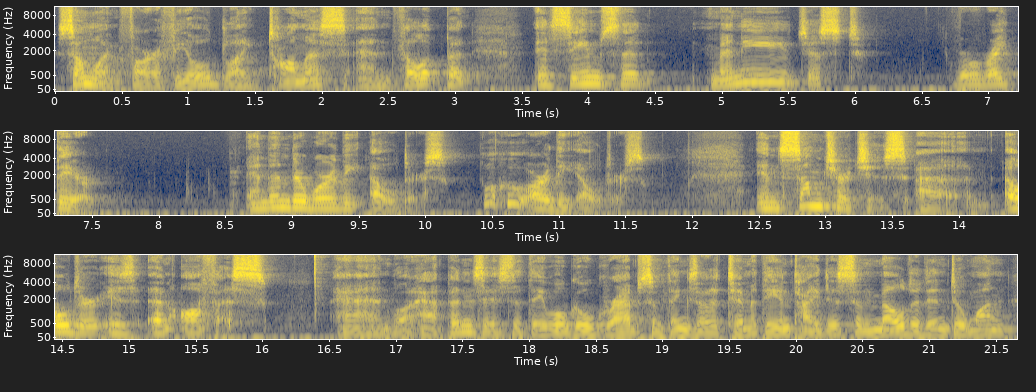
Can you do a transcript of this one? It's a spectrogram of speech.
Some went far afield, like Thomas and Philip, but it seems that many just were right there. And then there were the elders. Well, who are the elders? In some churches, uh, elder is an office. And what happens is that they will go grab some things out of Timothy and Titus and meld it into one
